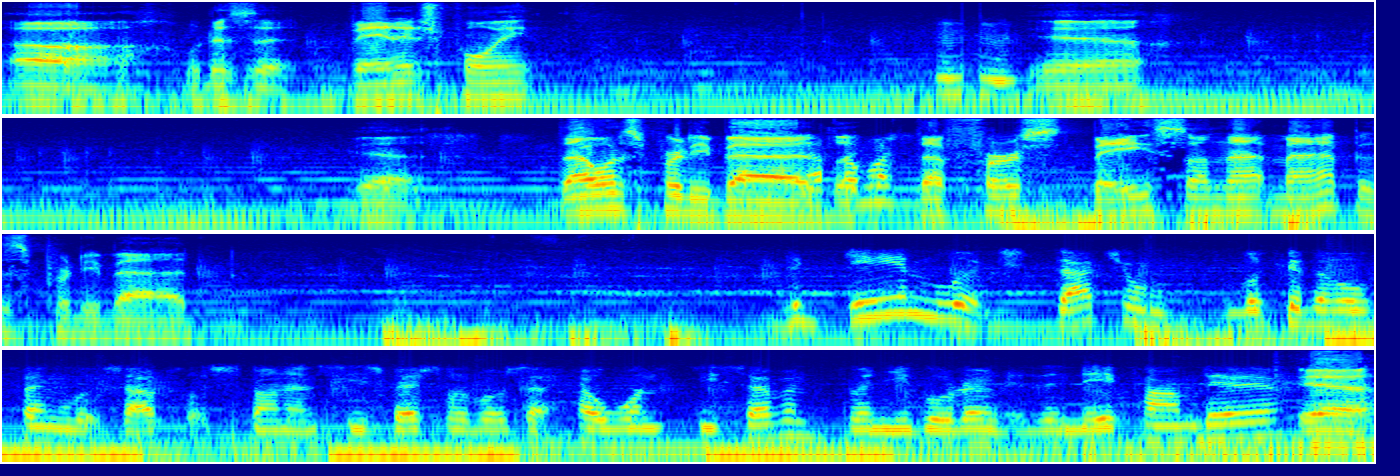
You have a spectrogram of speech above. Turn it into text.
uh, what is it? Vantage Point. Mhm. Yeah. Yeah. That one's pretty bad. That Like the first base on that map is pretty bad. The game looks, the actual look at the whole thing looks absolutely stunning. See, especially what's it, Hill 157 when you go down to the napalm area. Yeah.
